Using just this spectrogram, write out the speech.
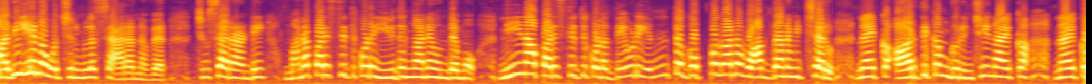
పదిహేనో వచనంలో శారా నవ్వారు. చూసారా అండి? మన పరిస్థితి కూడా ఈ విధంగానే ఉందేమో. నీ నా పరిస్థితి కూడా దేవుడు ఎంత గొప్పగానో వాగ్దానం ఇచ్చారు నా యొక్క ఆర్థికం గురించి నా యొక్క నా యొక్క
